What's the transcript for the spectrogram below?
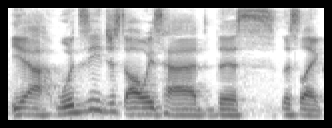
Yeah, Woodsy just always had this this like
